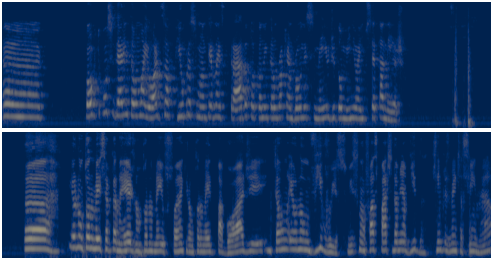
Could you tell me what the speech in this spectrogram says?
Uh, qual que tu considera, então, o maior desafio para se manter na estrada, tocando, então, rock and roll nesse meio de domínio aí do sertanejo? Uh, eu não estou no meio sertanejo, não estou no meio funk, não estou no meio pagode, então eu não vivo isso. Isso não faz parte da minha vida, simplesmente assim, né?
